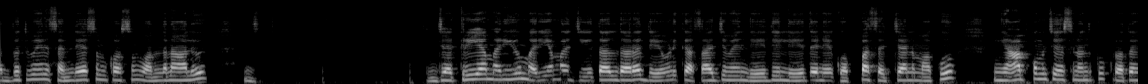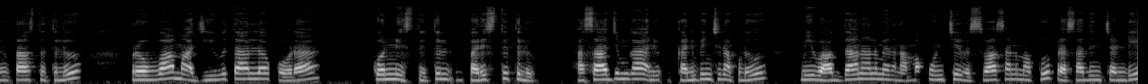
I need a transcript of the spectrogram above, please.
అద్భుతమైన సందేశం కోసం వందనాలు. జక్రియా మరియు మరియమ్మల జీవితాల ద్వారా దేవునికి అసాధ్యమైనది ఏదీ లేదనే గొప్ప సత్యాన్ని మాకు జ్ఞాపకం చేసినందుకు కృతజ్ఞతాస్థుతులు. ప్రవ్వా మా జీవితాల్లో కూడా కొన్ని స్థితులు పరిస్థితులు అసాధ్యంగా అని కనిపించినప్పుడు మీ వాగ్దానాల మీద నమ్మకం ఉంచే విశ్వాసాన్ని మాకు ప్రసాదించండి.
